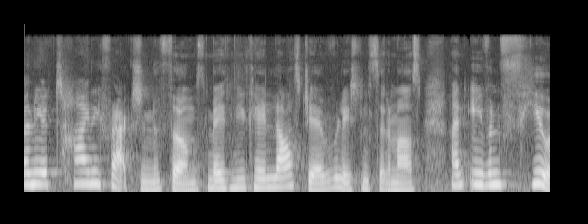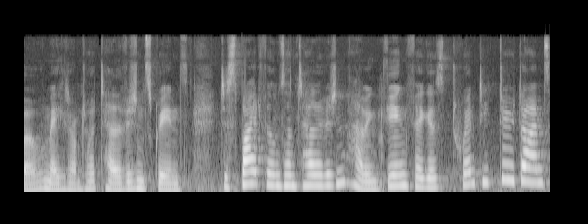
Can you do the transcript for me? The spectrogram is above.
Only a tiny fraction of films made in the UK last year were released in cinemas, and even fewer will make it onto our television screens, despite films on television having viewing figures 22 times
